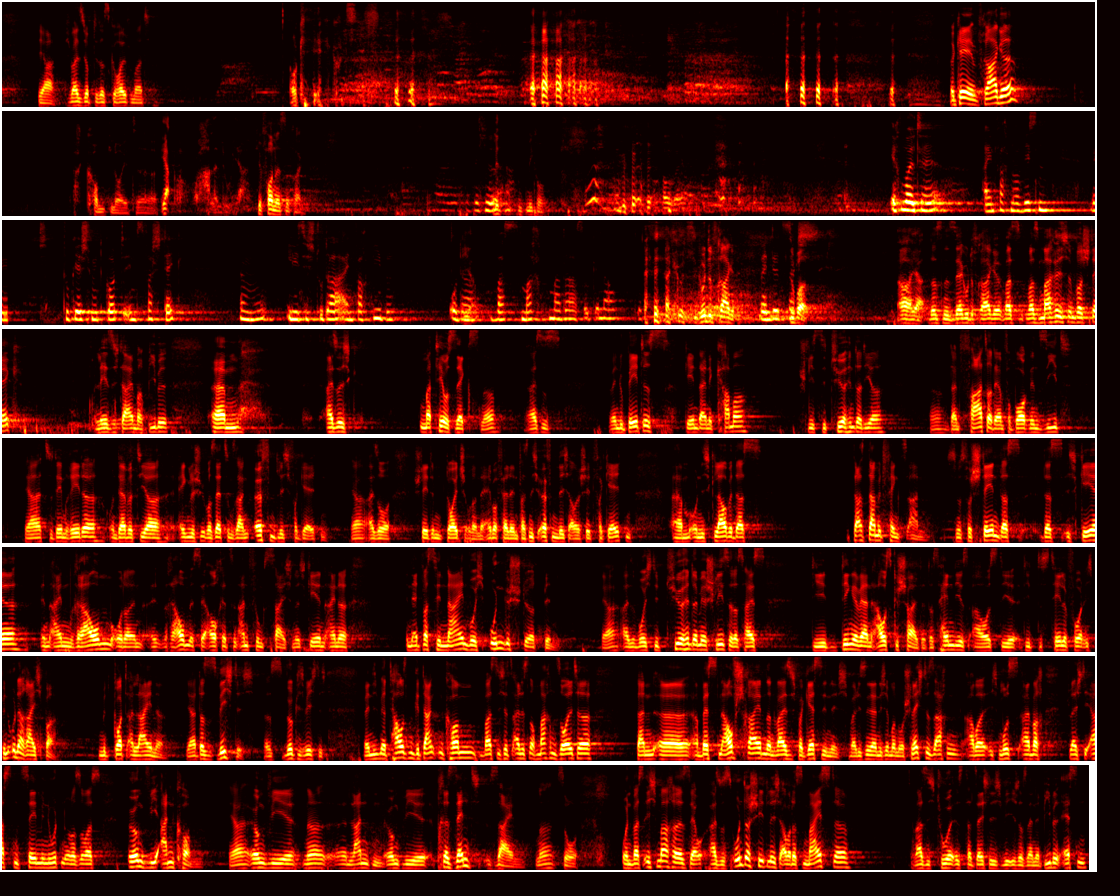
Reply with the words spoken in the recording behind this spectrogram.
ja, ich weiß nicht, ob dir das geholfen hat. Okay, gut. okay, Frage? Ach, kommt, Leute. Ja, oh, Halleluja. Hier vorne ist eine Frage. Mit, mit Mikro. Ich wollte einfach nur wissen, wenn du gehst mit Gott ins Versteck, ähm, liest du da einfach Bibel? Oder ja. was macht man da so genau? ja, gut, gute Frage. Wenn du jetzt Super. Ah ja, das ist eine sehr gute Frage. Was, was mache ich im Versteck? Lese ich da einfach Bibel? Ähm, also ich, Matthäus 6, ne, heißt es, wenn du betest, geh in deine Kammer, schließ die Tür hinter dir. Ja, dein Vater, der im Verborgenen sieht, ja, zu dem rede und der wird dir, englische Übersetzung sagen, öffentlich vergelten. Ja, also steht im Deutsch oder in der Elberfelder jedenfalls nicht öffentlich, aber steht vergelten. Ähm, und ich glaube, dass, dass damit fängt es an. Ich muss verstehen, dass, dass ich gehe in einen Raum, oder in, Raum ist ja auch jetzt in Anführungszeichen, ich gehe in, eine, in etwas hinein, wo ich ungestört bin. Ja, also wo ich die Tür hinter mir schließe, das heißt, die Dinge werden ausgeschaltet, das Handy ist aus, die, die, das Telefon, ich bin unerreichbar mit Gott alleine. Ja, das ist wichtig, das ist wirklich wichtig. Wenn mir tausend Gedanken kommen, was ich jetzt alles noch machen sollte, dann äh, am besten aufschreiben, dann weiß ich, vergesse sie nicht, weil die sind ja nicht immer nur schlechte Sachen, aber ich muss einfach vielleicht die ersten zehn Minuten oder sowas irgendwie ankommen, ja, irgendwie ne, äh, landen, irgendwie präsent sein, ne, so. Und was ich mache, ist sehr, also ist unterschiedlich, aber das meiste, was ich tue, ist tatsächlich, wie ich das in der Bibel essen.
